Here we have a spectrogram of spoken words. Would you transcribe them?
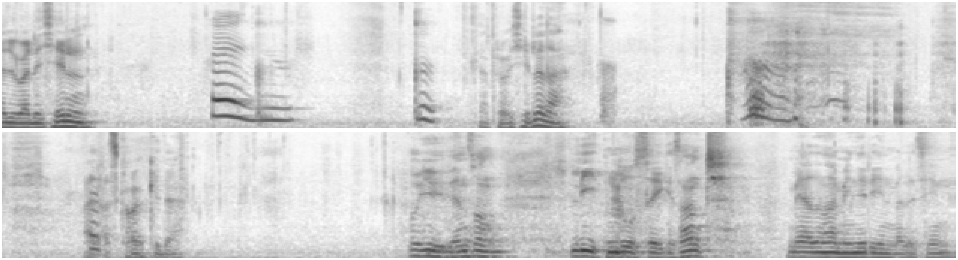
Er du veldig kilden? Hei. Skal jeg prøve å kile deg? Nei, jeg skal jo ikke det. Nå gir vi en sånn liten dose, ikke sant, med denne minerinmedisinen.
